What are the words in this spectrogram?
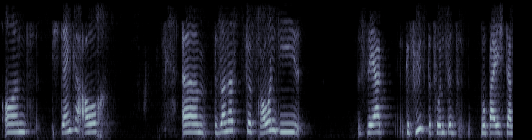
und ich denke auch ähm, besonders für Frauen, die sehr gefühlsbetont sind, wobei ich das,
